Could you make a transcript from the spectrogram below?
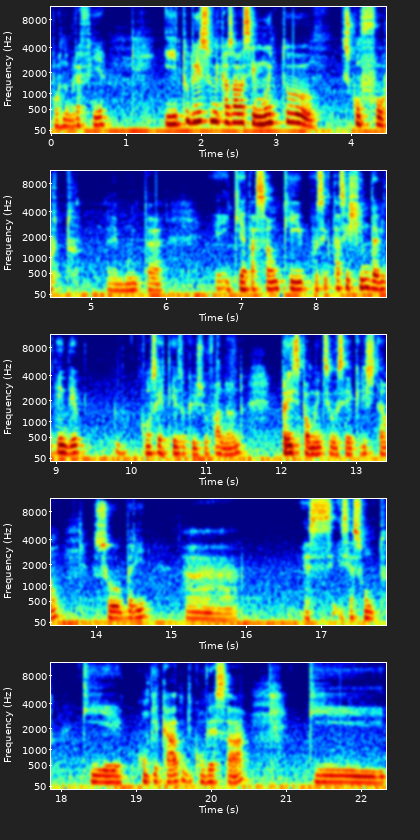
pornografia. E tudo isso me causava assim muito desconforto, né? muita inquietação que você que está assistindo deve entender com certeza o que eu estou falando, principalmente se você é cristão, sobre esse, esse assunto que é complicado de conversar, que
